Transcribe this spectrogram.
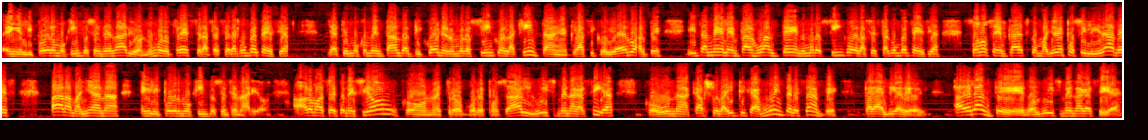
en el hipódromo quinto centenario, número 3 de la tercera competencia. Ya estuvimos comentando al Piconio, número 5 en la quinta, en el clásico Día de Duarte, y también el ejemplar Juan T, número 5 de la sexta competencia, son los ejemplares con mayores posibilidades para mañana en el hipódromo quinto centenario. Ahora vamos a hacer conexión con nuestro corresponsal Luis Mena García, con una cápsula hípica muy interesante para el día de hoy. Adelante, don Luis Mena García.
